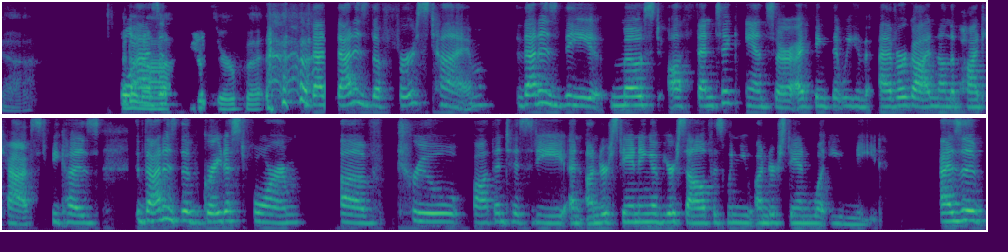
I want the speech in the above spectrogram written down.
Yeah. Well, as a, answer, but that that is the first time. That is the most authentic answer I think that we have ever gotten on the podcast because that is the greatest form of true authenticity and understanding of yourself is when you understand what you need as a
